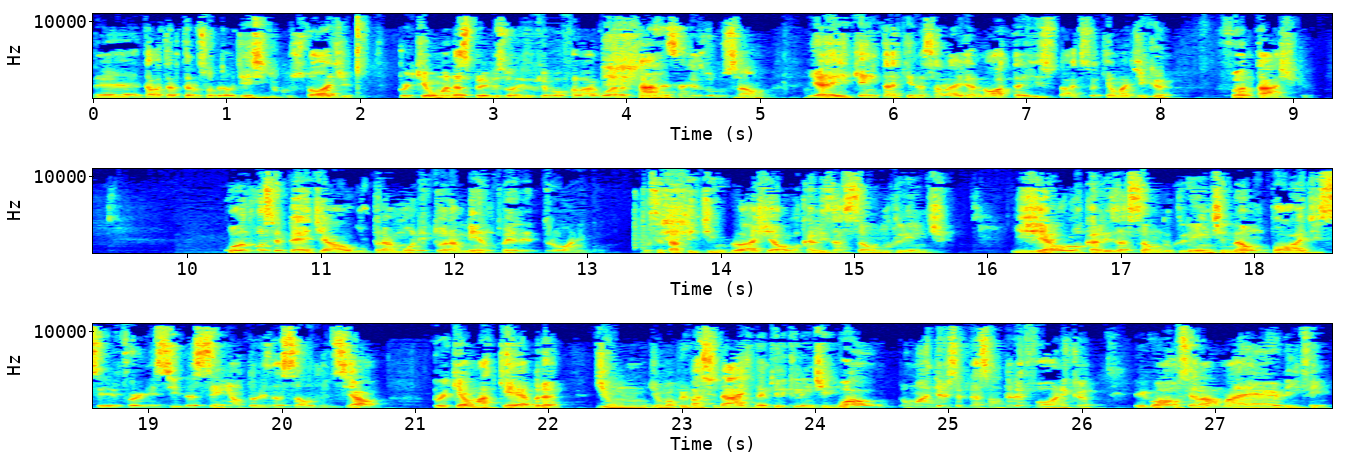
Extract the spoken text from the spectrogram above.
estava é, tratando sobre audiência de custódia, porque uma das previsões do que eu vou falar agora está nessa resolução. E aí, quem está aqui nessa live anota isso, tá? Isso aqui é uma dica fantástica. Quando você pede algo para monitoramento eletrônico, você está pedindo a geolocalização do cliente. E geolocalização do cliente não pode ser fornecida sem autorização judicial, porque é uma quebra de, um, de uma privacidade daquele cliente, igual uma interceptação telefônica, igual, sei lá, uma herb, enfim.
